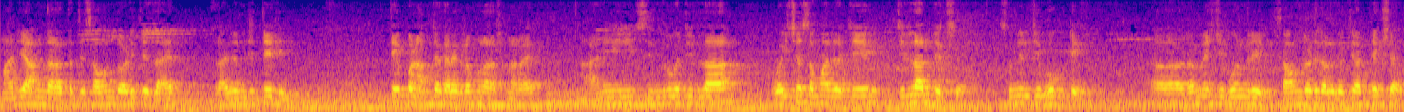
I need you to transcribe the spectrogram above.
माजी आमदार आता ते सावंतवाडीचेच आहेत. राजनजी तेली ते पण आमच्या कार्यक्रमाला असणार आहेत. आणि सिंधुदुर्ग जिल्हा वैश्य समाजाचे जिल्हाध्यक्ष सुनीलजी भोगटे रमेशजी गोंद्रे सावंतवाडी तालुक्याचे अध्यक्ष आहेत.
